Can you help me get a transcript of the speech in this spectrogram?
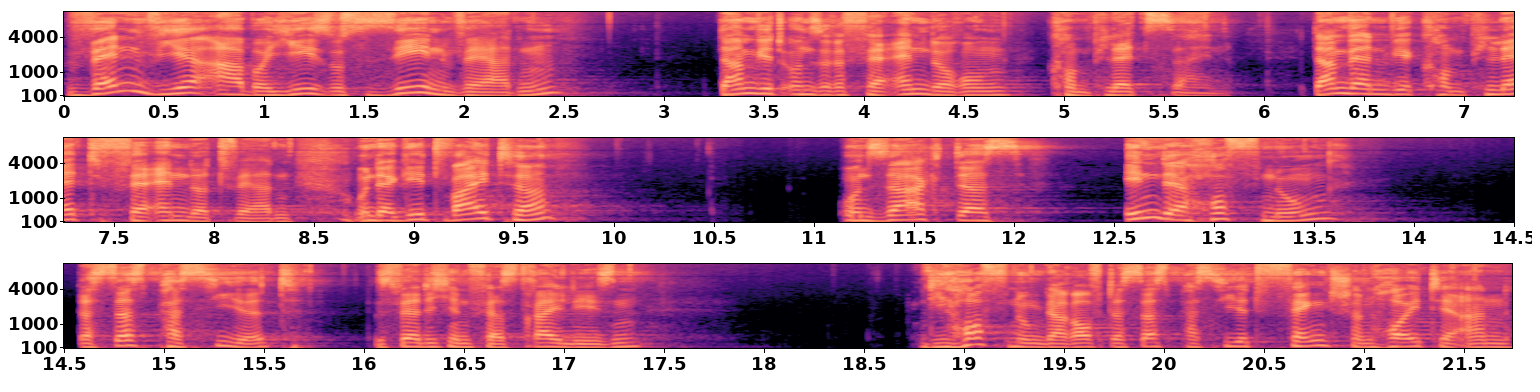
wenn wir aber Jesus sehen werden, dann wird unsere Veränderung komplett sein. Dann werden wir komplett verändert werden. Und er geht weiter und sagt, dass in der Hoffnung, dass das passiert, das werde ich in Vers 3 lesen, die Hoffnung darauf, dass das passiert, fängt schon heute an,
